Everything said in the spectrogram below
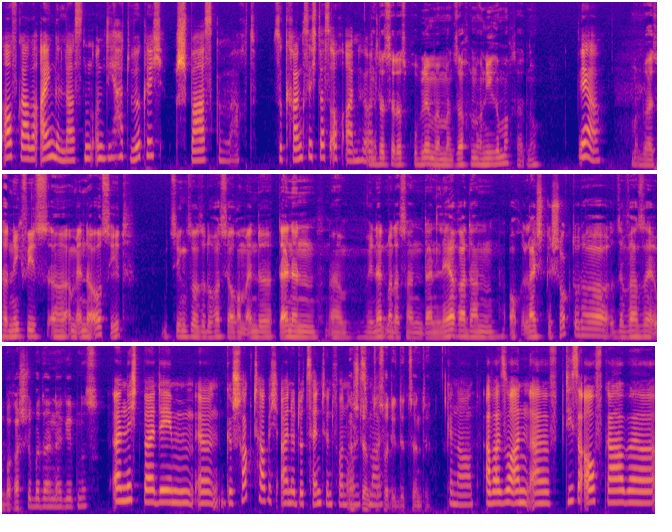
Aufgabe eingelassen und die hat wirklich Spaß gemacht. So krank sich das auch anhört. Ja, das ist ja das Problem, wenn man Sachen noch nie gemacht hat, ne? Ja. Man weiß halt nicht, wie es äh, am Ende aussieht. Beziehungsweise du hast ja auch am Ende deinen, ähm, wie nennt man das dann, deinen Lehrer dann auch leicht geschockt oder war sehr überrascht über dein Ergebnis? Äh, nicht bei dem äh, geschockt habe ich eine Dozentin von ja, uns stimmt, mal. das war die Dozentin. Genau. Aber so an äh, diese Aufgabe,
